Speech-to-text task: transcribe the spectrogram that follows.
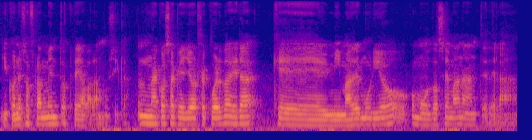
Y con esos fragmentos creaba la música. Una cosa que yo recuerdo era que mi madre murió como dos semanas antes de la,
